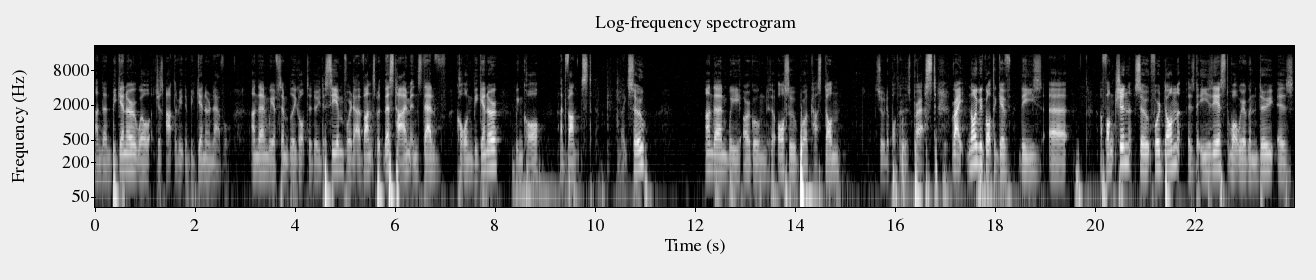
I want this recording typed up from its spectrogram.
And then beginner will just activate the beginner level. And then we have simply got to do the same for the advanced but this time instead of calling beginner we can call advanced. Like so. And then we are going to also broadcast done. So the button is pressed. Right now we've got to give these uh, function. So for done is the easiest. What we're going to do is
